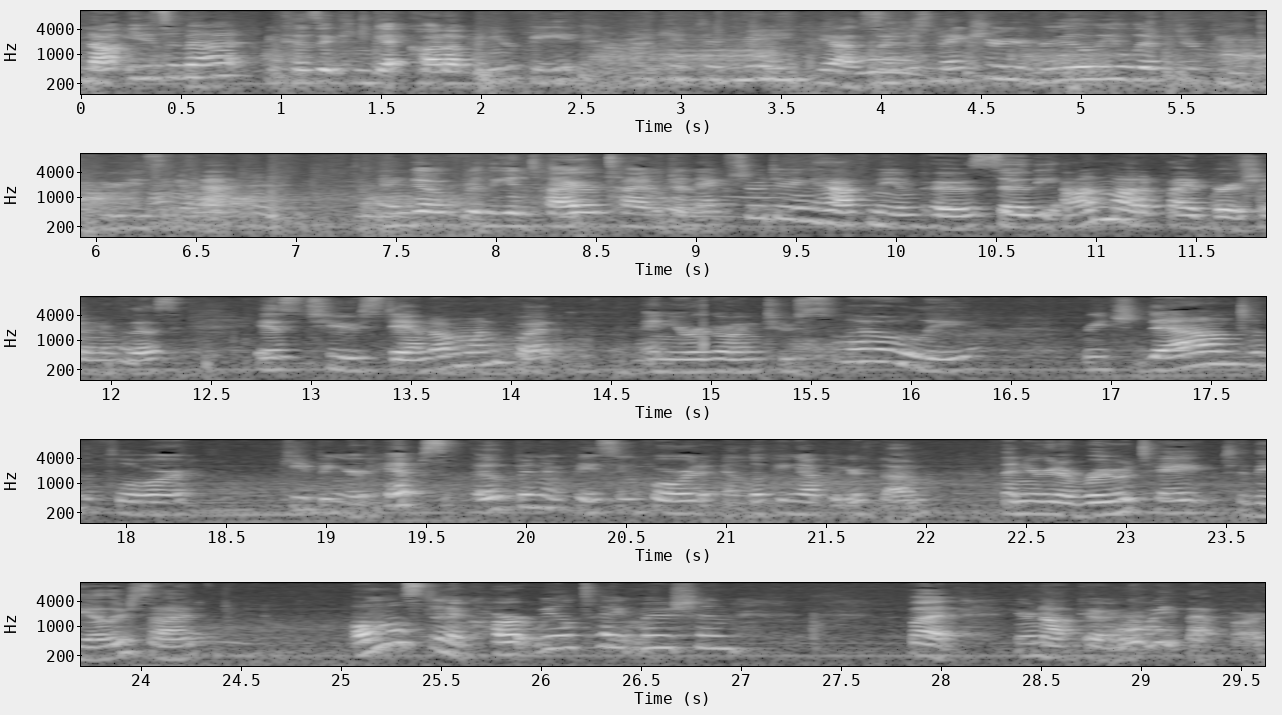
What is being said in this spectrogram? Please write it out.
not use a mat because it can get caught up in your feet. Like it did me. Yeah, so just make sure you really lift your feet if you're using a mat. And go for the entire time. The next we're doing half moon pose. So the unmodified version of this is to stand on one foot and you're going to slowly reach down to the floor, keeping your hips open and facing forward and looking up at your thumb. Then you're going to rotate to the other side, almost in a cartwheel type motion, but you're not going quite that far.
